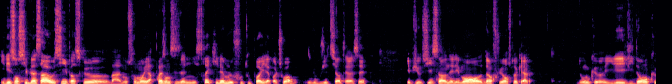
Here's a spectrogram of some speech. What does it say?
Il est sensible à ça aussi parce que bah, non seulement il représente ses administrés, qu'il aime le foot ou pas, il n'a pas le choix, il est obligé de s'y intéresser. Et puis aussi, c'est un élément d'influence locale. Donc, il est évident que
